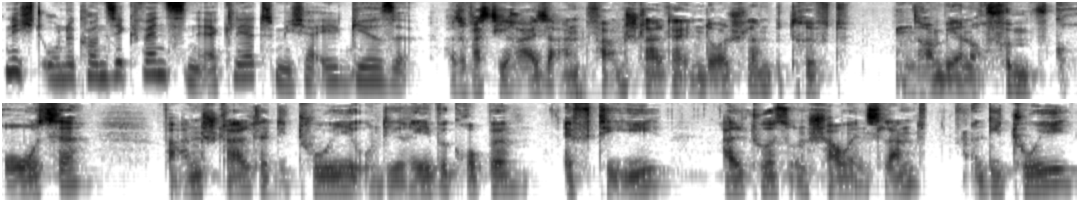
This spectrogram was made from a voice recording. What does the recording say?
Nicht ohne Konsequenzen, erklärt Michael Girse. Also was die Reiseveranstalter in Deutschland betrifft, haben wir ja noch fünf große Veranstalter, die TUI und die Rewe-Gruppe, FTI, Altours und Schau ins Land. Die TUI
